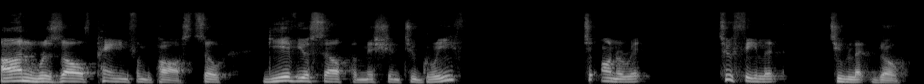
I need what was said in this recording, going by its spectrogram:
unresolved pain from the past. So give yourself permission to grieve, to honor it, to feel it, to let go.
